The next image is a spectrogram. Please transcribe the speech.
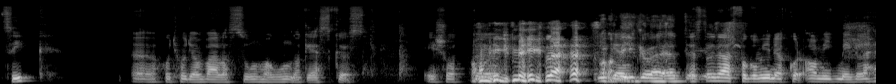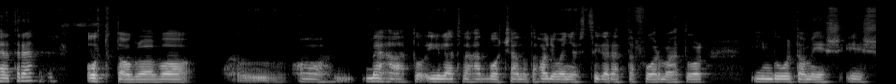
cikk, hogy hogyan válasszunk magunknak eszközt. És ott, amíg még lehet. Igen, amíg lehet. Ezt az át fogom írni, akkor amíg még lehetre. Ott taglalva a mehától, illetve hát bocsánat, a hagyományos cigaretta formától indultam, és, és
